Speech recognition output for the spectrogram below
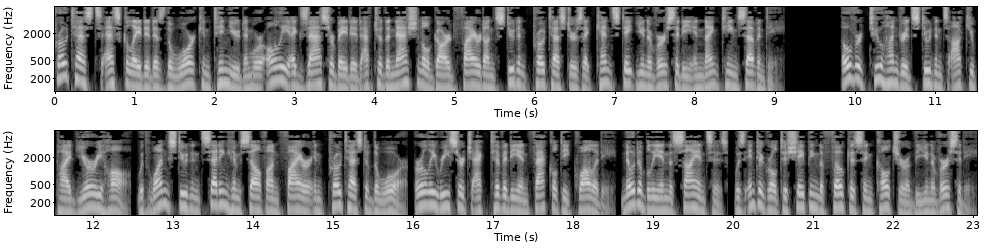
Protests escalated as the war continued and were only exacerbated after the National Guard fired on student protesters at Kent State University in 1970. Over 200 students occupied Urey Hall, with one student setting himself on fire in protest of the war. Early research activity and faculty quality, notably in the sciences, was integral to shaping the focus and culture of the university.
